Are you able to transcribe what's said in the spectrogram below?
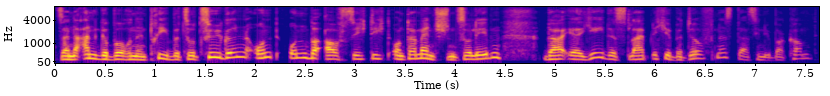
seine angeborenen Triebe zu zügeln und unbeaufsichtigt unter Menschen zu leben, da er jedes leibliche Bedürfnis, das ihn überkommt,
